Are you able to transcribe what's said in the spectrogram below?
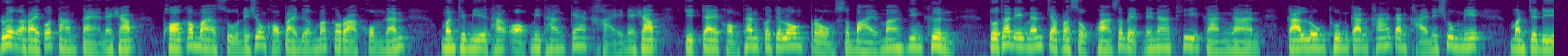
เรื่องอะไรก็ตามแต่นะครับ พอเข้ามาสู่ในช่วงของปลายเดือนมกราคมนั้น มันจะมีทางออกมีทางแก้ไขนะครับ จิตใจของท่านก็จะโล่งโปร่งสบายมากยิ่งขึ้น ตัวท่านเองนั้นจะประสบความสำเร็จในหน้าที่การงาน การลงทุนการค้าการขายในช่วงนี้ มันจะดี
